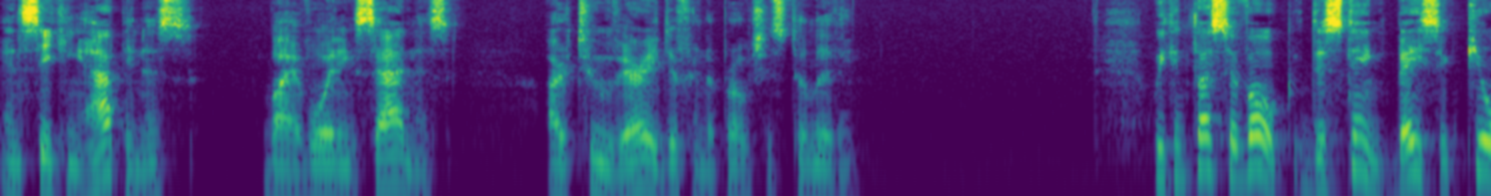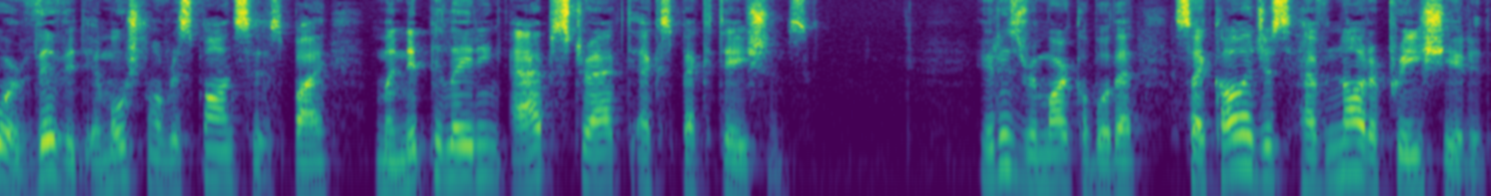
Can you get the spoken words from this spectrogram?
and seeking happiness, by avoiding sadness, are two very different approaches to living. We can thus evoke distinct, basic, pure, vivid emotional responses by manipulating abstract expectations. It is remarkable that psychologists have not appreciated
